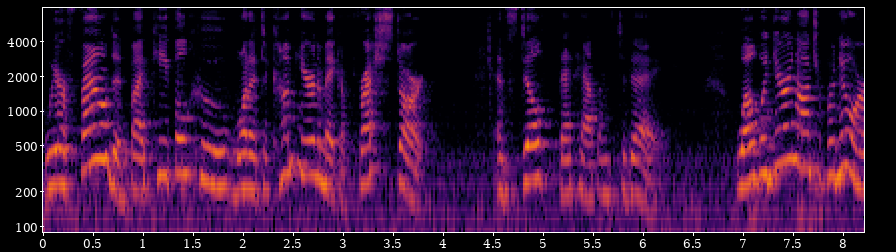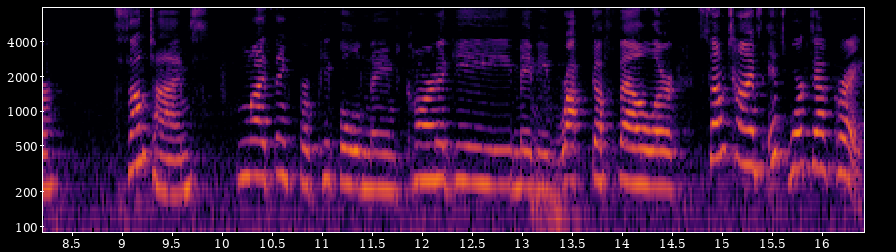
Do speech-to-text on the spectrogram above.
We are founded by people who wanted to come here to make a fresh start and still, that happens today. Well, when you're an entrepreneur, sometimes, I think for people named Carnegie, maybe mm-hmm. Rockefeller, sometimes it's worked out great.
